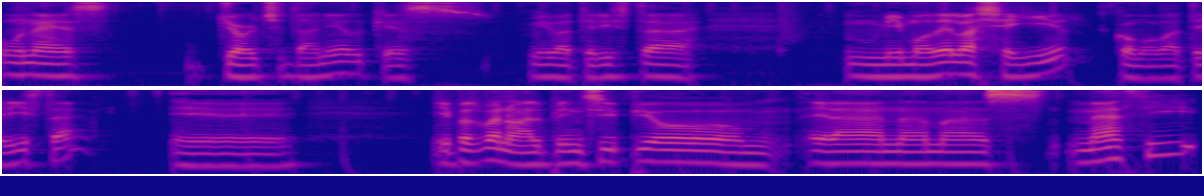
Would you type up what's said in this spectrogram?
Una es George Daniel, que es mi baterista, mi modelo a seguir como baterista. Eh, y pues bueno, al principio era nada más Matthew,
